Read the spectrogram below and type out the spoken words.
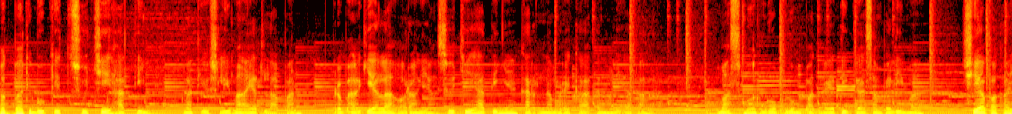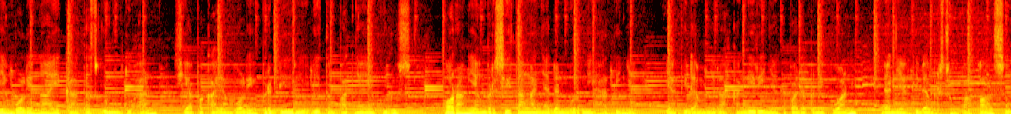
Khotbah di bukit suci hatinya. Matius 5 ayat 8. Berbahagialah orang yang suci hatinya karena mereka akan melihat Allah. Mazmur 24 ayat 3 sampai 5. Siapakah yang boleh naik ke atas gunung Tuhan? Siapakah yang boleh berdiri di tempatnya yang kudus? Orang yang bersih tangannya dan murni hatinya, yang tidak menyerahkan dirinya kepada penipuan dan yang tidak bersumpah palsu,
